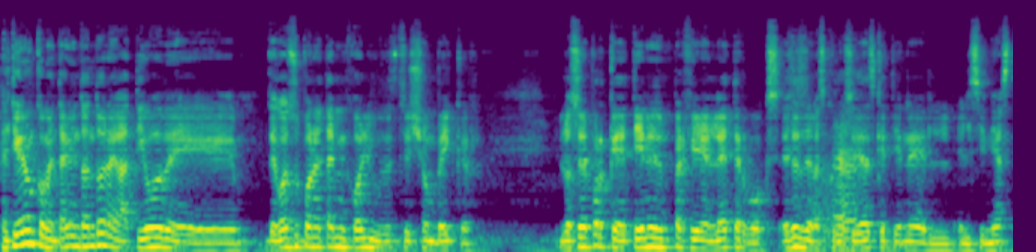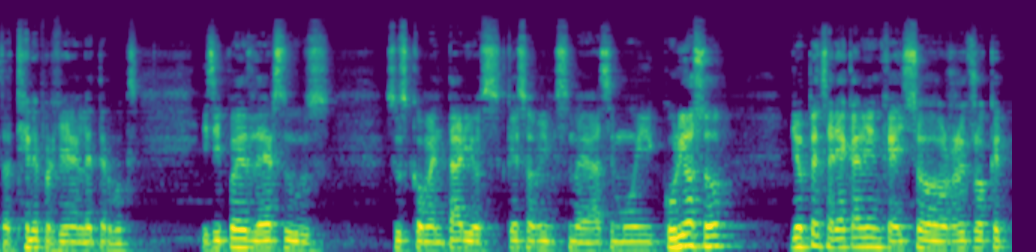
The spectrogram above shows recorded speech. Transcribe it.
Él tiene un comentario un tanto negativo de, de Once Upon a Time in Hollywood, este Sean Baker. Lo sé porque tiene un perfil en Letterboxd. Esa es de las curiosidades que tiene el, cineasta. Tiene perfil en Letterboxd. Y sí puedes leer sus, sus comentarios, que eso a mí me hace muy curioso. Yo pensaría que alguien que hizo Red Rocket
